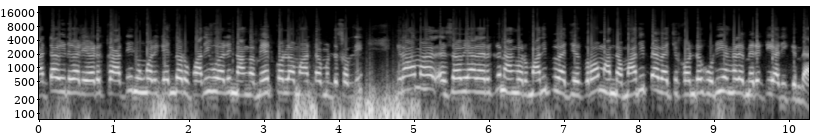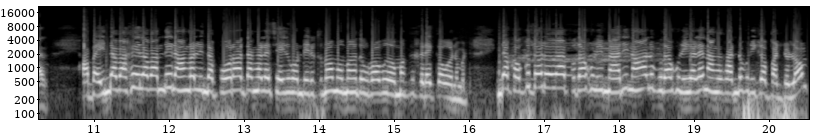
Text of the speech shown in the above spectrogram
நட்ட வீடுகளை எடுக்காட்டி உங்களுக்கு எந்த ஒரு பதிவுகளையும் நாங்கள் மேற்கொள்ள மாட்டோம் என்று சொல்லி கிராம சேவையாளருக்கு நாங்கள் ஒரு மதிப்பு வச்சிருக்கிறோம். அந்த மதிப்பை வச்சுக்கொண்டு கூடி எங்களை மிரட்டி அடிக்கின்றார் அப்ப இந்த வகையில வந்து நாங்கள் இந்த போராட்டங்களை செய்து கொண்டிருக்கிறோம். உமது உறவு உமக்கு கிடைக்க வேணும் இந்த கொக்குத்தோட புதகுழி மாதிரி நாலு புதகுழிகளை நாங்கள் கண்டுபிடிக்கப்பட்டுள்ளோம்.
